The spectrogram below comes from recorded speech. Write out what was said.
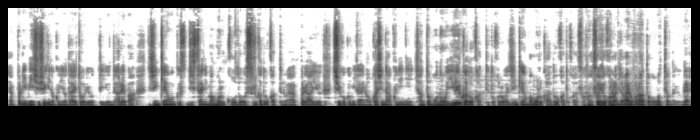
やっぱり民主主義の国の大統領っていうんであれば、人権をぐ実際に守る行動をするかどうかっていうのは、やっぱりああいう中国みたいなおかしな国にちゃんと物を言えるかどうかっていうところが人権を守るかどうかとか、その そういうところなんじゃないのかなとは思っちゃうんだけどね。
